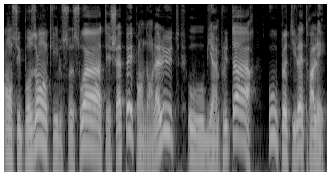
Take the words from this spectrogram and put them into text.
en supposant qu'il se soit échappé pendant la lutte, ou bien plus tard, où peut-il être allé?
